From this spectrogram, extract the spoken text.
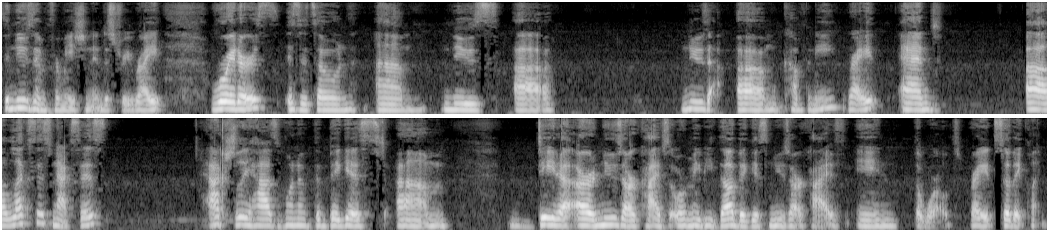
the news information industry, right? Reuters is its own um, news uh, news um, company, right? And uh, LexisNexis actually has one of the biggest um, data or news archives or maybe the biggest news archive in the world, right? So they claim.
